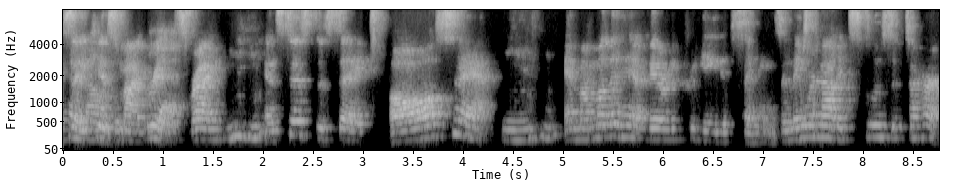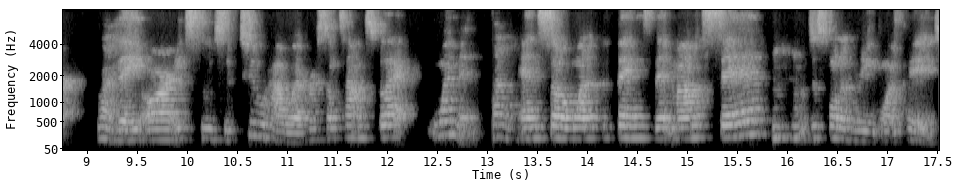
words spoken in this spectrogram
say kiss my grits, right? Mm-hmm. And sisters say, all snap. Mm-hmm. And my mother had very creative sayings, and they were not exclusive to her. Right. They are exclusive to, however, sometimes Black women. Right. And so one of the things that Mama said, mm-hmm. I just want to read one page,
